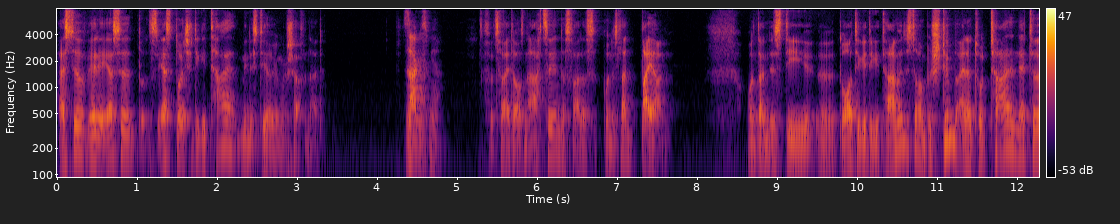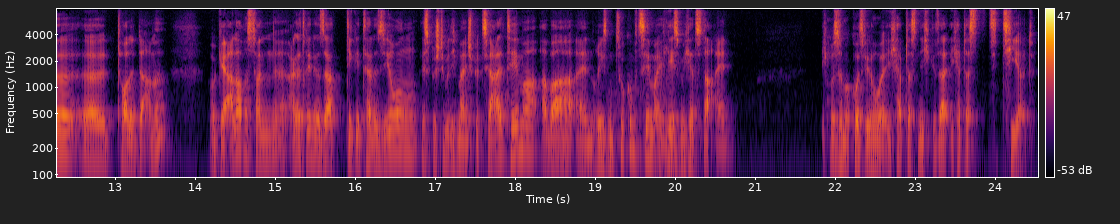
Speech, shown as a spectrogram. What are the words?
Weißt du, wer der erste, das erste deutsche Digitalministerium geschaffen hat? Sag es mir. Das war 2018, das war das Bundesland Bayern. Und dann ist die äh, dortige Digitalministerin bestimmt eine total nette, äh, tolle Dame. Und Gerlach ist dann äh, angetreten und gesagt, Digitalisierung ist bestimmt nicht mein Spezialthema, aber ein riesen Zukunftsthema. Ich lese mhm. mich jetzt da ein. Ich muss es mal kurz wiederholen. Ich habe das nicht gesagt, ich habe das zitiert.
